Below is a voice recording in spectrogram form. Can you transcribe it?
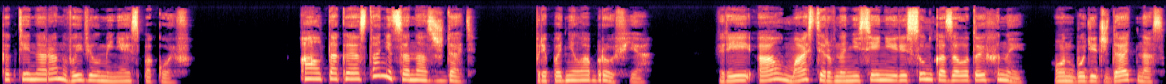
как Тейнаран вывел меня из покоев. «Ал так и останется нас ждать?» — приподняла бровь я. «Рей Ал — мастер в нанесении рисунка золотой хны. Он будет ждать нас,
